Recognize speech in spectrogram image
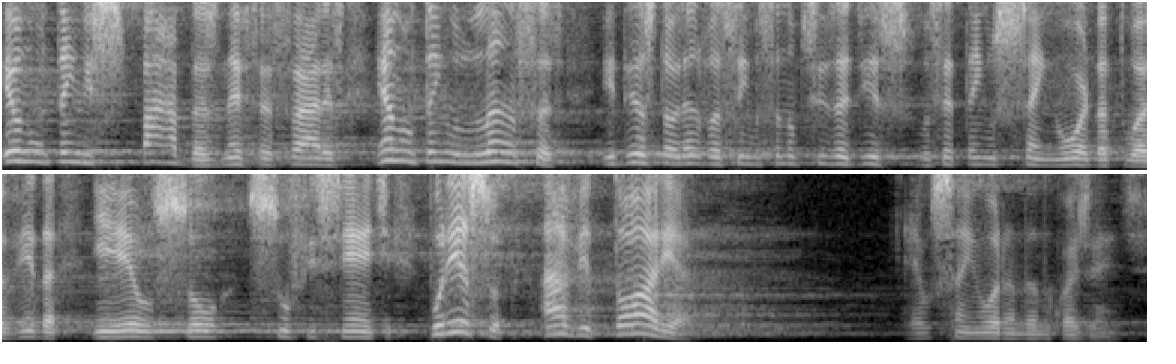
eu não tenho espadas necessárias, eu não tenho lanças. E Deus está olhando e fala assim: Você não precisa disso, você tem o Senhor da tua vida e eu sou suficiente. Por isso, a vitória é o Senhor andando com a gente.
